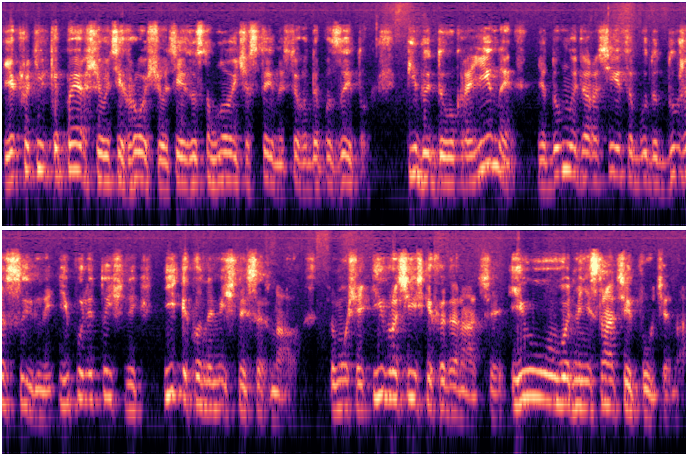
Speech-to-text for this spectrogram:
Якщо тільки перші оці гроші, оці з основної частини з цього депозиту підуть до України, я думаю, для Росії це буде дуже сильний і політичний, і економічний сигнал. Тому що і в Російській Федерації, і у адміністрації Путіна,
